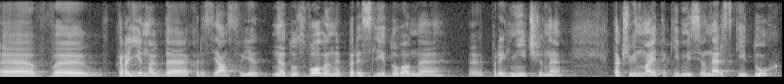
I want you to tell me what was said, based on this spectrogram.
е, в країнах, де християнство є недозволене, переслідуване, е, пригнічене. Так що він має такий місіонерський дух.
